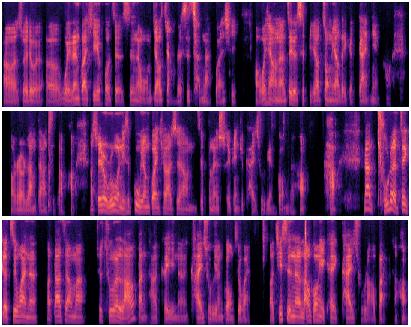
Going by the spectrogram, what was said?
呃，所谓的呃委任关系，或者是呢，我们就要讲的是承揽关系。好，我想呢，这个是比较重要的一个概念，哈，好让让大家知道，哈，啊，所以说如果你是雇佣关系的话，实际上你是不能随便去开除员工的，哈。好，那除了这个之外呢，啊，大家知道吗？就除了老板他可以呢开除员工之外，啊，其实呢劳工也可以开除老板哈。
